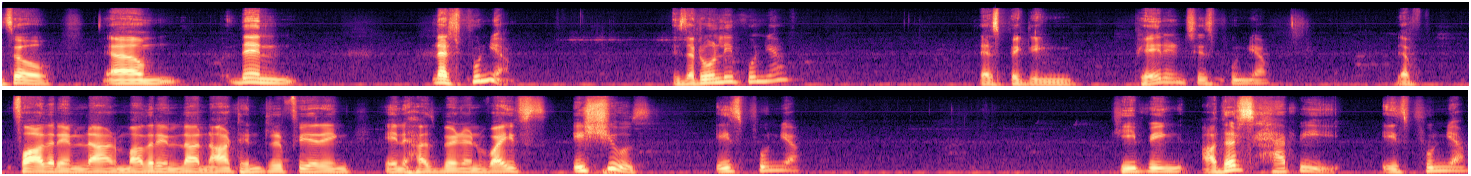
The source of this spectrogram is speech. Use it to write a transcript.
So, um, then that's punya. Is that only punya? Respecting parents is punya. The father-in-law, mother-in-law not interfering in husband and wife's issues is punya. Keeping others happy is punya.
